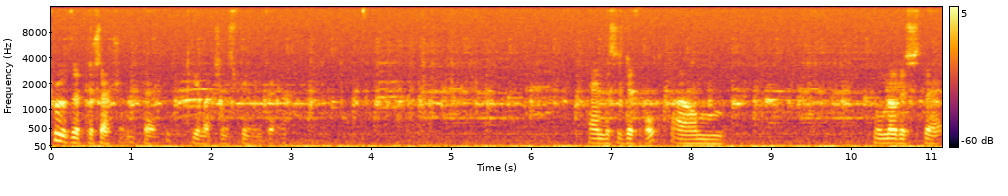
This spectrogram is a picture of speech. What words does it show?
improve the perception that the election is and fair. And this is difficult. Um, you'll notice that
